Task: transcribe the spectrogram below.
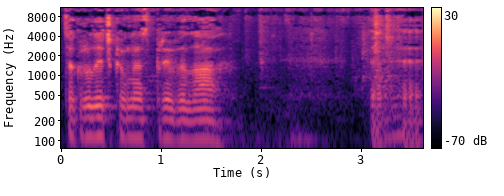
Ця кроличка в нас привела е,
